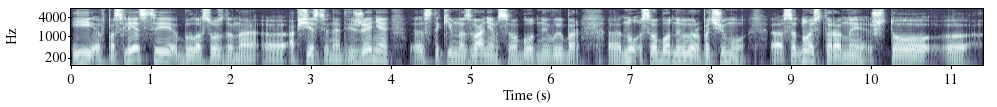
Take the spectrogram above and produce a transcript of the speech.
И впоследствии было создано э, общественное движение э, с таким названием «свободный выбор». Ну, свободный выбор почему? С одной стороны, что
